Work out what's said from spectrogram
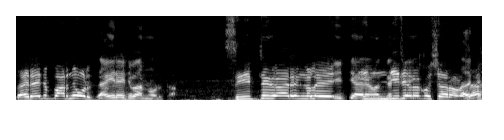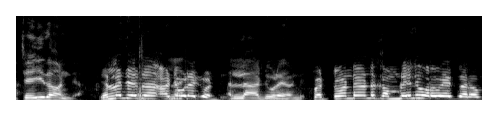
ധൈര്യമായിട്ട് പറഞ്ഞു കൊടുക്കാം. ധൈര്യമായിട്ട് പറഞ്ഞു കൊടുക്കാം. സീറ്റ് കാര്യങ്ങൾ ചെയ്തോണ്ട് എല്ലാം ഉഷാറാണ് ചെയ്ത വണ്ടിയാ. എല്ലാം ചെയ്ത് അടിപൊളിയൊക്കെ വണ്ടി. എല്ലാം അടിപൊളി വണ്ടി. കൊണ്ട് കംപ്ലൈന്റ് കുറവായിരിക്കും വരാം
